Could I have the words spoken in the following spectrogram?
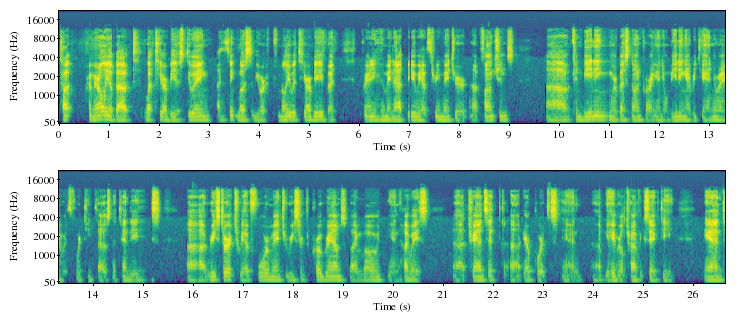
talk primarily about what TRB is doing. I think most of you are familiar with TRB, but for any who may not be, we have three major uh, functions. Uh, convening, we're best known for our annual meeting every January with 14,000 attendees. Uh, research, we have four major research programs by mode in highways, uh, transit, uh, airports, and uh, behavioral traffic safety and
